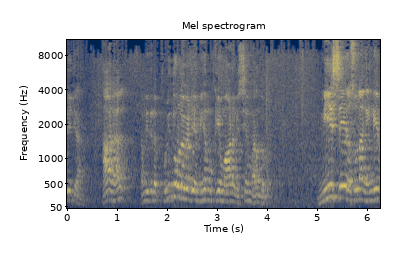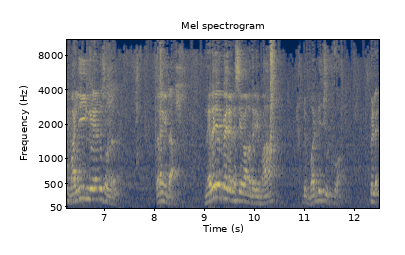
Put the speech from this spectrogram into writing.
இருக்கிறாங்க. ஆனால் நம்ம இதுல புரிந்து கொள்ள வேண்டிய மிக முக்கியமான விஷயம் மறந்துடும் மீசே ரசூலாங்க எங்கேயும் வலிங்கன்னு சொல்லல. விளங்கிட்டா? நிறைய பேர் என்ன செய்வாங்க தெரியுமா? இப்படி வண்டி சுட்டுவாங்க. பிள்ளை.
